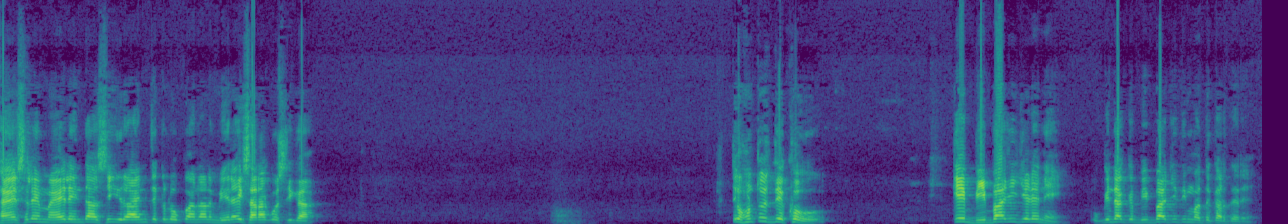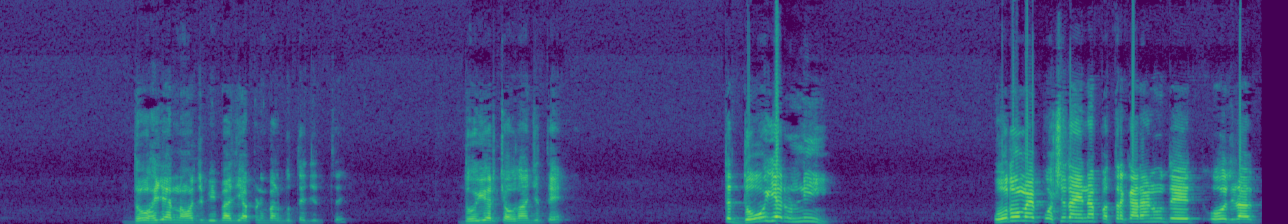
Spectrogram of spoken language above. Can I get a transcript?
ਫੈਸਲੇ ਮੈਂ ਲੈਂਦਾ ਸੀ, ਰਾਜਨੀਤਿਕ ਲੋਕਾਂ ਨਾਲ ਮੇਰਾ ਹੀ ਸਾਰਾ ਕੁਝ ਸੀਗਾ। ਤੇ ਹੁਣ ਤੁਸੀਂ ਦੇਖੋ ਕਿ ਬੀਬਾ ਜੀ ਜਿਹੜੇ ਨੇ, ਉਹ ਕਹਿੰਦਾ ਕਿ ਬੀਬਾ ਜੀ ਦੀ ਮਦਦ ਕਰਦੇ ਰਹੇ। 2009 ਚ ਬੀਬਾ ਜੀ ਆਪਣੇ ਬਲਬੁੱਤੇ ਜਿੱਤੇ 2014 ਜਿੱਤੇ। ਤੇ 2019 ਉਦੋਂ ਮੈਂ ਪੁੱਛਦਾ ਇਹਨਾਂ ਪੱਤਰਕਾਰਾਂ ਨੂੰ ਤੇ ਉਹ ਜਿਹੜਾ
